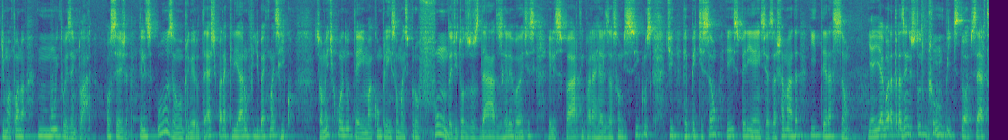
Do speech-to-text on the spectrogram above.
de uma forma muito exemplar. Ou seja, eles usam o primeiro teste para criar um feedback mais rico. Somente quando têm uma compreensão mais profunda de todos os dados relevantes, eles partem para a realização de ciclos de repetição e experiências, a chamada iteração. E aí, agora trazendo isso tudo para um pit stop, certo?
